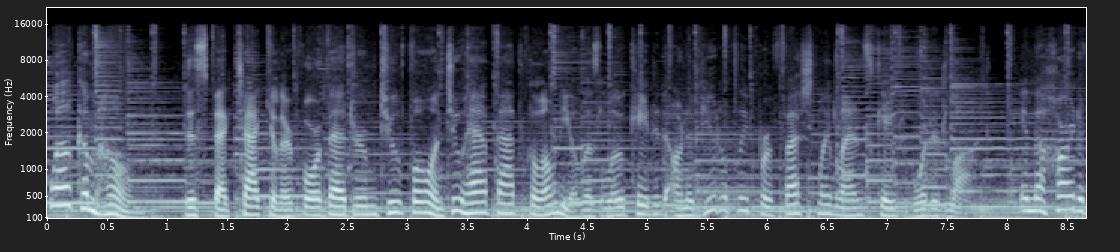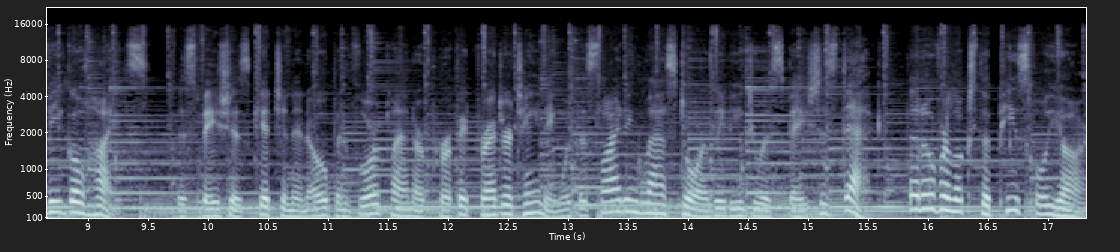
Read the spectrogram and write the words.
Welcome home. This spectacular four bedroom, two full, and two half bath colonial is located on a beautifully professionally landscaped wooded lot in the heart of Eagle Heights. The spacious kitchen and open floor plan are perfect for entertaining with a sliding glass door leading to a spacious deck that overlooks the peaceful yard.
